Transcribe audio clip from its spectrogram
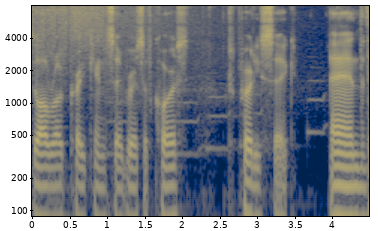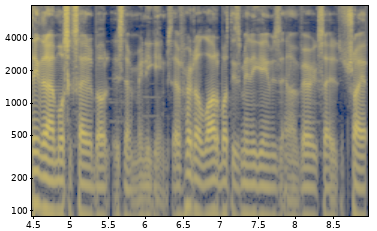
Zalrog, Kraken, Cerberus, of course. Pretty sick. And the thing that I'm most excited about is their mini games. I've heard a lot about these mini games, and I'm very excited to try it.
